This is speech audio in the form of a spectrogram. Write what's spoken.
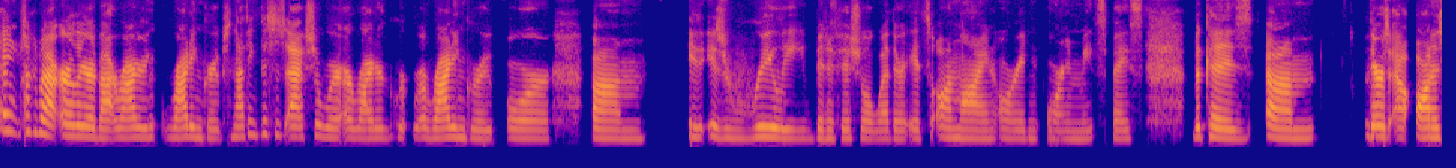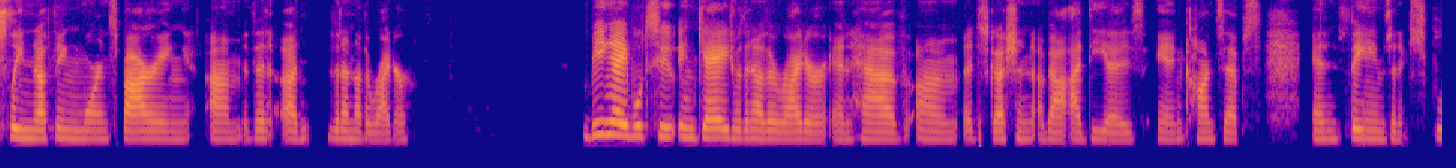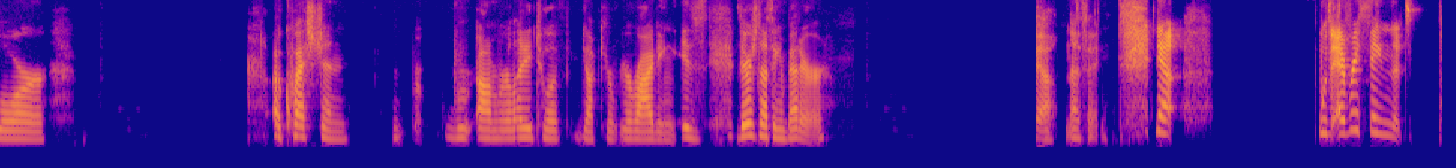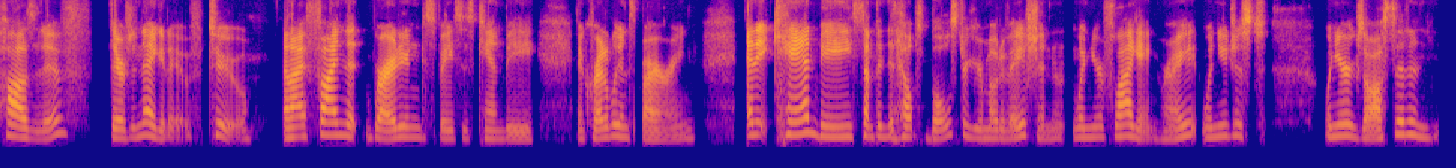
And talked about earlier about writing writing groups, and I think this is actually where a writer a writing group or um is, is really beneficial, whether it's online or in or in meet space, because um there's uh, honestly nothing more inspiring um than a, than another writer. Being able to engage with another writer and have um, a discussion about ideas and concepts and themes and explore a question um, related to a, like your, your writing is there's nothing better. Yeah, nothing. Now, with everything that's positive, there's a negative too. And I find that writing spaces can be incredibly inspiring and it can be something that helps bolster your motivation when you're flagging, right? When you just when you're exhausted and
